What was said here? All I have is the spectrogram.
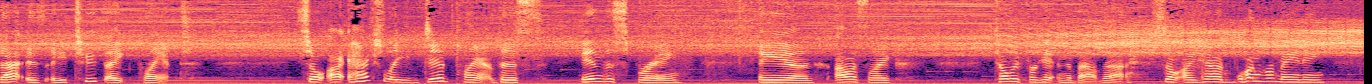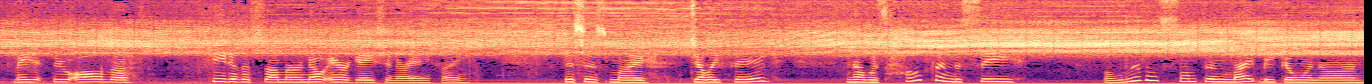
That is a toothache plant. So I actually did plant this in the spring and I was like totally forgetting about that. So I had one remaining, made it through all the heat of the summer, no irrigation or anything. This is my jelly fig and I was hoping to see a little something might be going on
